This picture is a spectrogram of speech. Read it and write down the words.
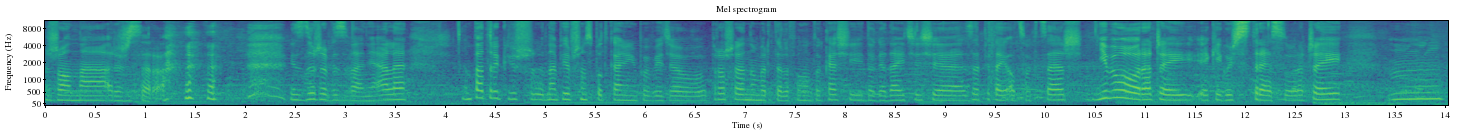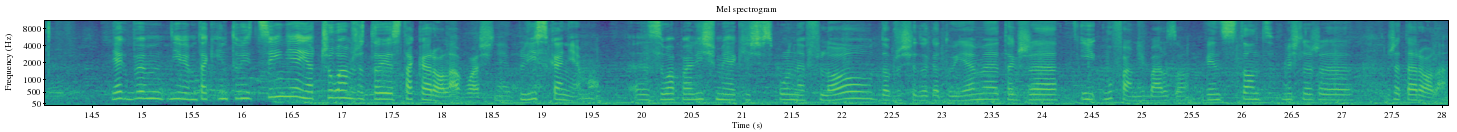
żona reżysera. Jest duże wyzwanie, ale Patryk już na pierwszym spotkaniu mi powiedział, proszę numer telefonu do Kasi, dogadajcie się, zapytaj o co chcesz. Nie było raczej jakiegoś stresu, raczej mm, jakbym, nie wiem, tak intuicyjnie ja czułam, że to jest taka rola właśnie, bliska niemu. Złapaliśmy jakieś wspólne flow, dobrze się dogadujemy, także i ufa mi bardzo, więc stąd myślę, że, że ta rola.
